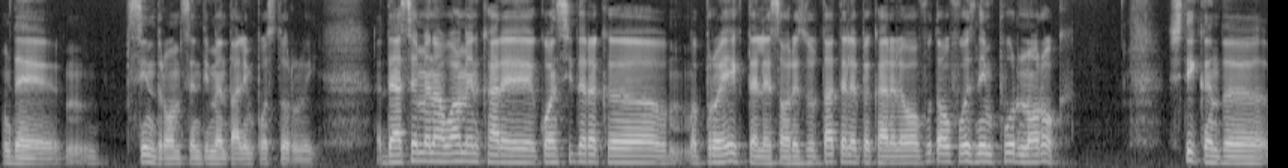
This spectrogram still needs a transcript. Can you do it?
de mm, sindrom sentimental impostorului. De asemenea, oameni care consideră că proiectele sau rezultatele pe care le-au avut au fost din pur noroc. Știi, când uh,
